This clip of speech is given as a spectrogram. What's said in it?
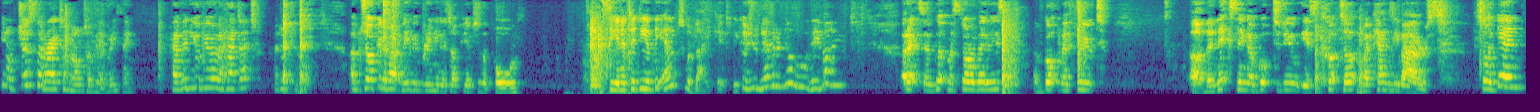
you know, just the right amount of everything. Have any of you ever had that? I don't know. I'm talking about maybe bringing it up here to the pole and seeing if any of the elves would like it, because you never know, they might. All right, so I've got my strawberries, I've got my fruit. Uh, the next thing I've got to do is cut up my candy bars. So again,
